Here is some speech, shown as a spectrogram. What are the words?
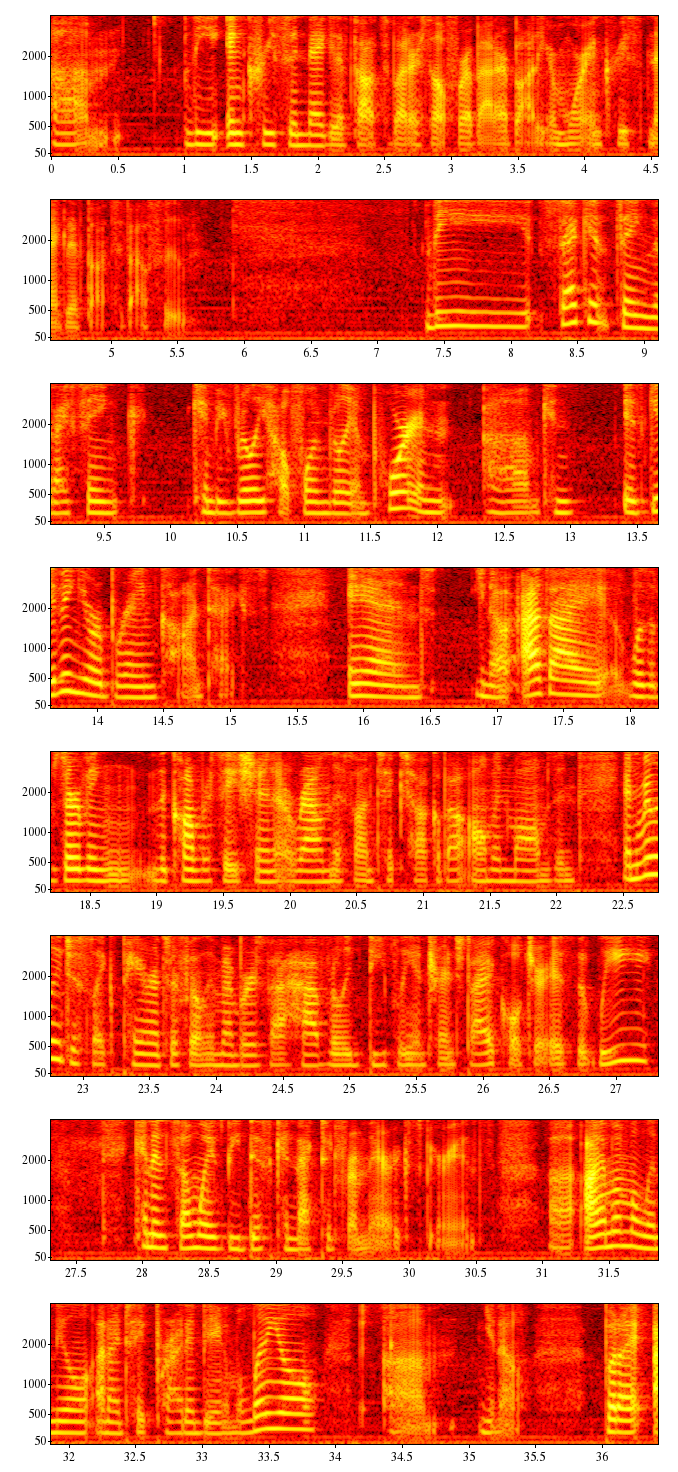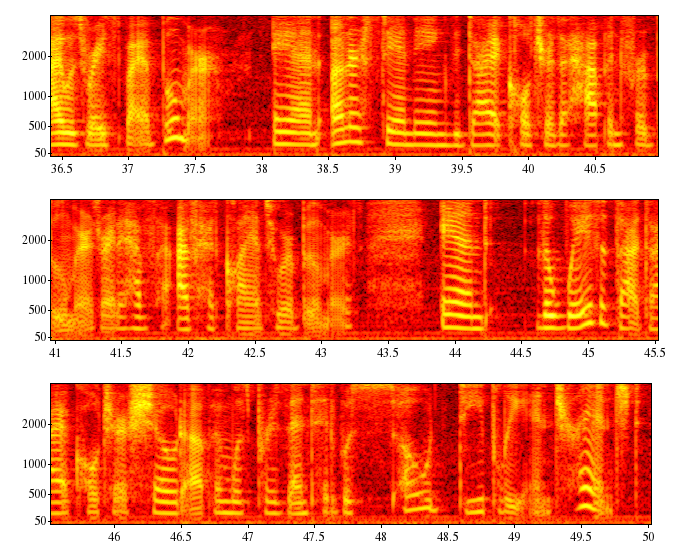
um, the increase in negative thoughts about ourselves or about our body, or more increased negative thoughts about food. The second thing that I think can be really helpful and really important um, can is giving your brain context and you know, as I was observing the conversation around this on TikTok about almond moms and and really just like parents or family members that have really deeply entrenched diet culture is that we can in some ways be disconnected from their experience. Uh, I'm a millennial and I take pride in being a millennial, um, you know, but I, I was raised by a boomer and understanding the diet culture that happened for boomers, right? I have I've had clients who are boomers and the way that that diet culture showed up and was presented was so deeply entrenched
